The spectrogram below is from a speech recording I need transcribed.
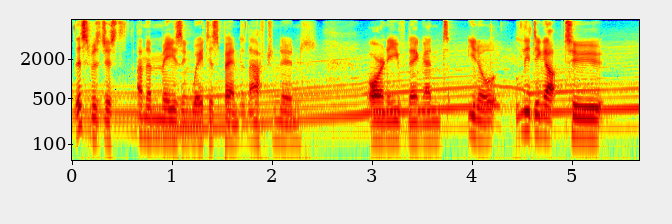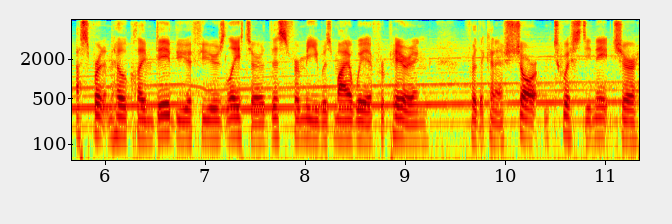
this was just an amazing way to spend an afternoon or an evening. And, you know, leading up to a sprint and hill climb debut a few years later, this for me was my way of preparing for the kind of short and twisty nature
